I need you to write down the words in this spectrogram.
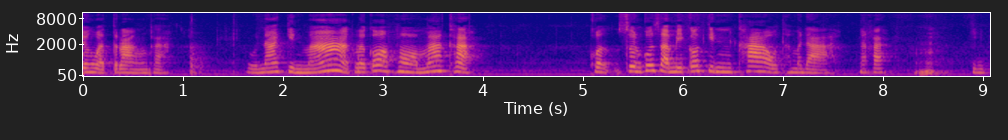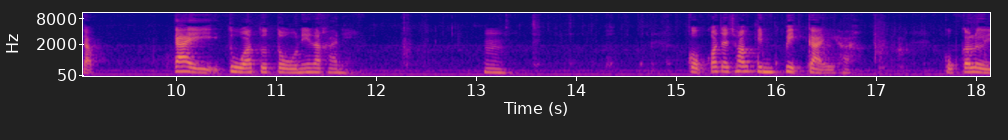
จังหวัดตรังค่ะโหน่ากินมากแล้วก็หอมมากค่ะ ส่วนคุณสามีก็กินข้าวธรรมดานะคะ กินกับไก่ตัวโตๆนี่นะคะนี่ อืม กบก็จะชอบกินปีกไก่ค่ะ กบก็เลย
